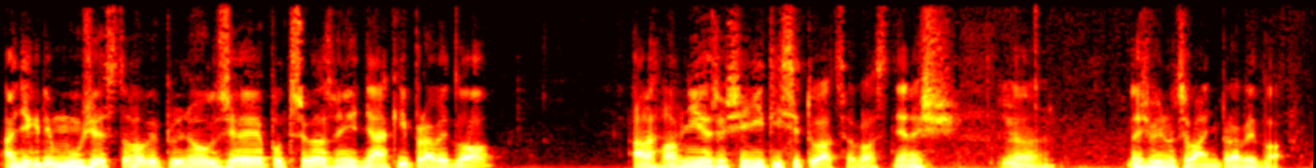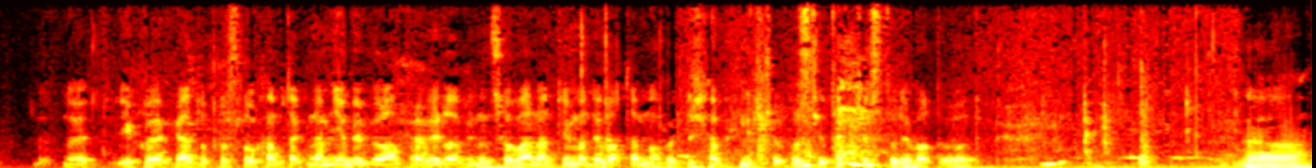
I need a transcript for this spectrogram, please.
A někdy může z toho vyplynout, že je potřeba změnit nějaký pravidlo, ale hlavně je řešení té situace vlastně, než, eh, než vynucování pravidla. No, jako jak já to poslouchám, tak na mě by byla pravidla vynucována těma debatama, protože já bych nechtěl prostě tak často debatovat. Uh,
